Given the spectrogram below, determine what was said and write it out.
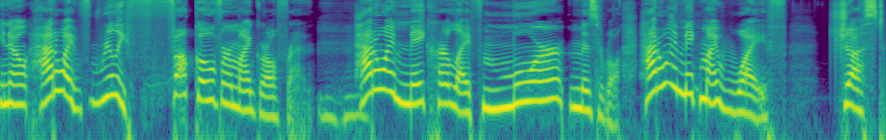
you know how do i really fuck over my girlfriend mm-hmm. how do i make her life more miserable how do i make my wife just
